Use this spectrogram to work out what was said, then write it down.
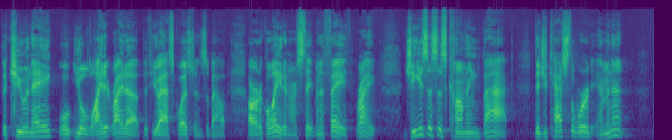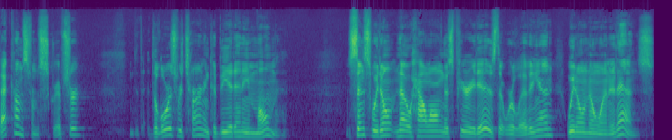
The Q&A, well, you'll light it right up if you ask questions about Article 8 in our Statement of Faith. Right. Jesus is coming back. Did you catch the word imminent? That comes from Scripture. The Lord's returning could be at any moment. Since we don't know how long this period is that we're living in, we don't know when it ends.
